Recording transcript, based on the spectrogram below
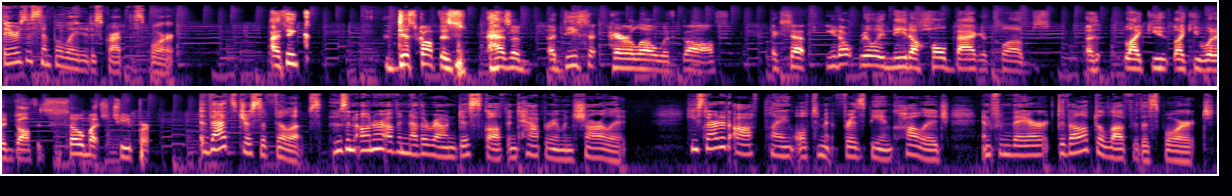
there's a simple way to describe the sport. I think disc golf is has a, a decent parallel with golf, except you don't really need a whole bag of clubs uh, like you like you would in golf. It's so much cheaper. That's Joseph Phillips, who's an owner of another round disc golf and tap room in Charlotte. He started off playing ultimate frisbee in college and from there developed a love for the sport.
